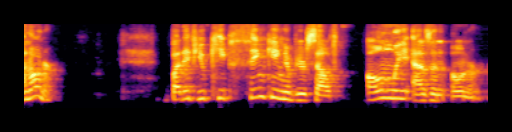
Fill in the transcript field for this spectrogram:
An owner. But if you keep thinking of yourself only as an owner,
